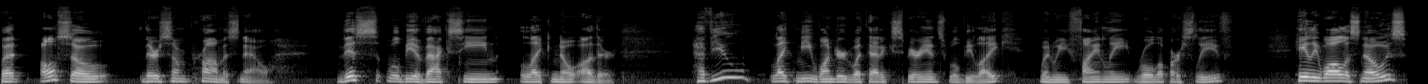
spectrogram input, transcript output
But also, there's some promise now. This will be a vaccine like no other. Have you, like me, wondered what that experience will be like when we finally roll up our sleeve? Haleigh Wallace knows.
